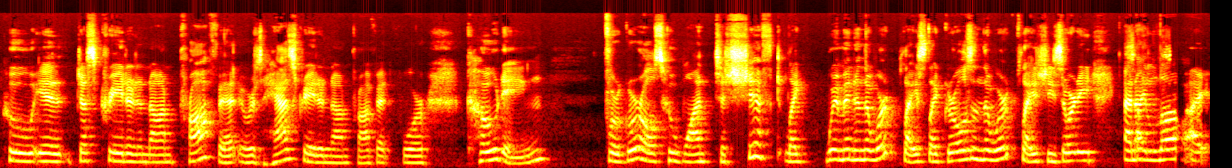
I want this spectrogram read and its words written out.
who is just created a nonprofit or has created a nonprofit for coding for girls who want to shift like women in the workplace like girls in the workplace. She's already and i love i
